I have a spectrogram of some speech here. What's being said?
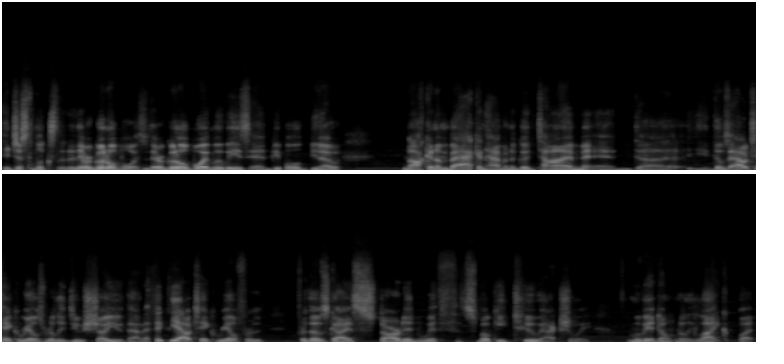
It just looks they were good old boys. They were good old boy movies, and people, you know, knocking them back and having a good time. And uh, those outtake reels really do show you that. I think the outtake reel for for those guys started with Smokey Two, actually, a movie I don't really like, but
